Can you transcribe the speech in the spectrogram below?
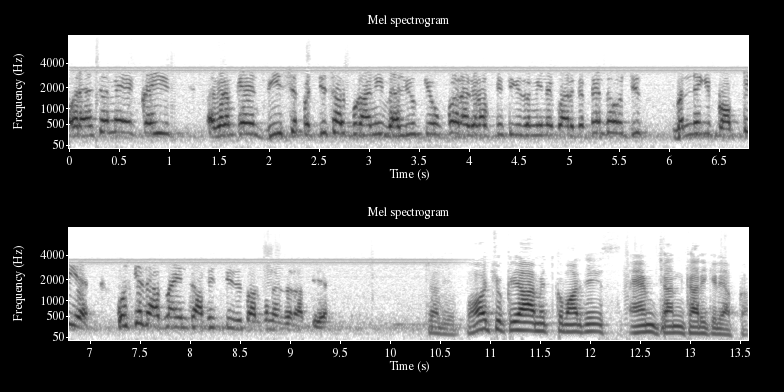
और ऐसे में कई अगर हम कहें 20 से 25 साल पुरानी वैल्यू के ऊपर अगर आप किसी की ज़मीन एक्वायर करते हैं तो जिस बंदे की प्रॉपर्टी है उसके साथ ना इंसाफी सीधे तौर पर नज़र आती है। चलिए बहुत शुक्रिया अमित कुमार जी इस अहम जानकारी के लिए आपका।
